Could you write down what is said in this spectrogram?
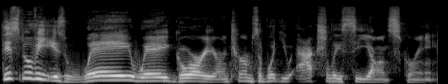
this movie is way, way gorier in terms of what you actually see on screen.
